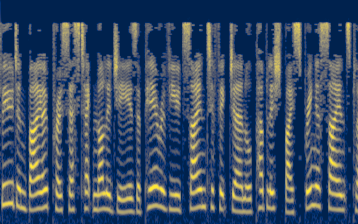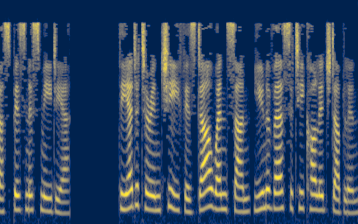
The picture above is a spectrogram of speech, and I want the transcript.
Food and Bioprocess Technology is a peer-reviewed scientific journal published by Springer Science Plus Business Media. The editor-in-chief is Da Wen Sun University College Dublin.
